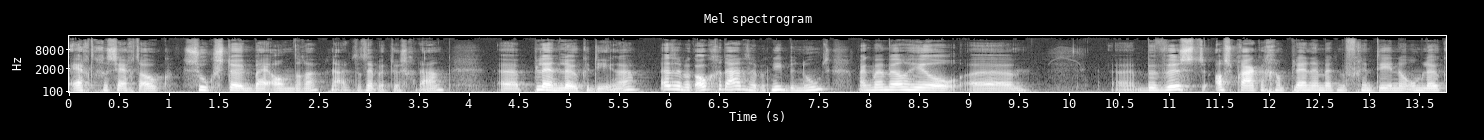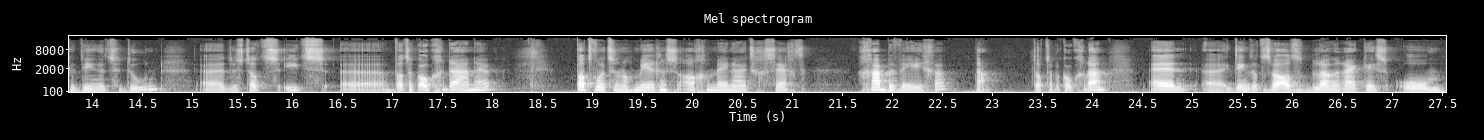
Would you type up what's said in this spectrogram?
echt gezegd ook, zoek steun bij anderen. Nou, dat heb ik dus gedaan. Uh, plan leuke dingen. Dat heb ik ook gedaan, dat heb ik niet benoemd. Maar ik ben wel heel... Uh, uh, bewust afspraken gaan plannen met mijn vriendinnen om leuke dingen te doen. Uh, dus dat is iets uh, wat ik ook gedaan heb. Wat wordt er nog meer in zijn algemeenheid gezegd? Ga bewegen. Nou, dat heb ik ook gedaan. En ik denk dat het wel altijd belangrijk is om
